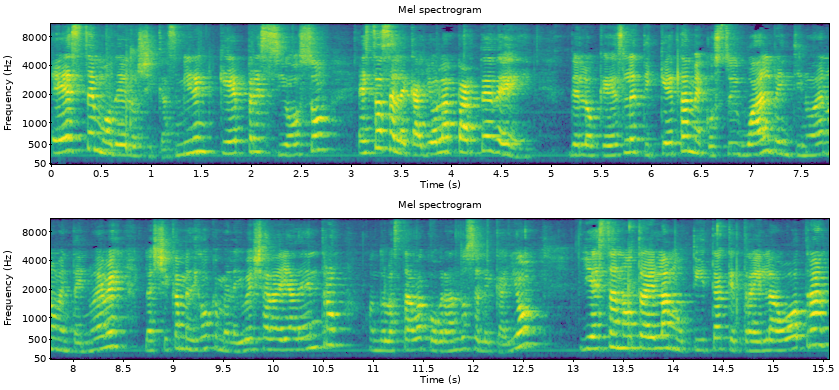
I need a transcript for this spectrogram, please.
Este modelo, chicas, miren qué precioso. Esta se le cayó la parte de, de lo que es la etiqueta, me costó igual, $29.99. La chica me dijo que me la iba a echar ahí adentro, cuando la estaba cobrando se le cayó. Y esta no trae la motita que trae la otra.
